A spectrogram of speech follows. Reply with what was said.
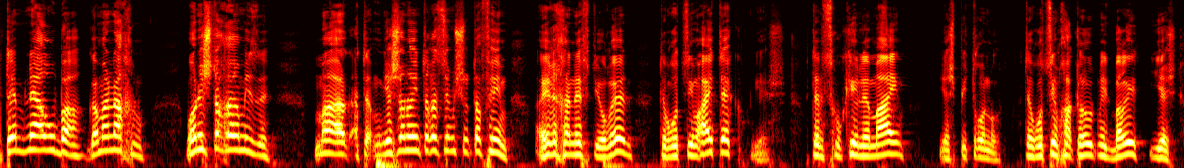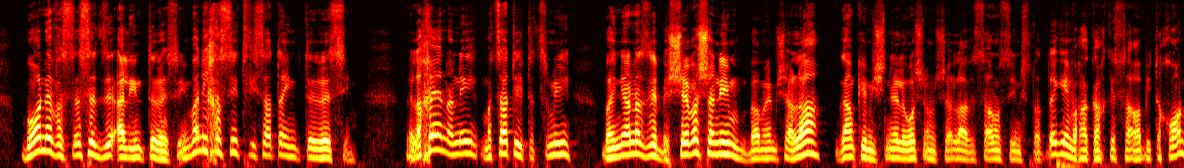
אתם בני ערובה, גם אנחנו. בואו נשתחרר מזה. מה, אתם, יש לנו אינטרסים משותפים. ערך הנפט יורד, אתם רוצים הייטק? יש. אתם זקוקים למים? יש פתרונות. אתם רוצים חקלאות מדברית? יש. בואו נבסס את זה על אינטרסים. ואני חסיד תפיסת האינטרסים. ולכן אני מצאתי את עצמי בעניין הזה בשבע שנים בממשלה, גם כמשנה לראש הממשלה ושר נושאים אסטרטגיים, ואחר כך כשר הביטחון,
